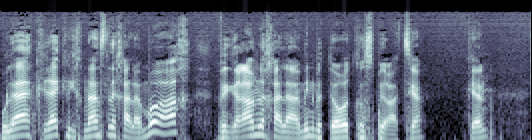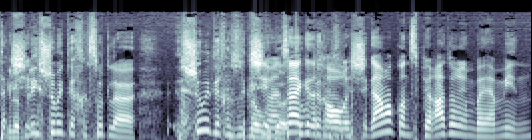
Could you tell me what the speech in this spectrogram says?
אולי הקרק נכנס לך למוח וגרם לך להאמין בתיאוריות קונספירציה, כן? כאילו תקשיב. בלי שום התייחסות ל... שום התייחסות לעובדות. תקשיב, אני רוצה להגיד לך, אורי, שגם הקונספירטורים בימין,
